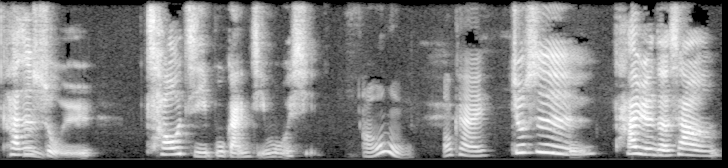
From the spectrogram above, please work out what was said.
他是属于超级不甘寂寞型。哦、嗯 oh,，OK，就是他原则上。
